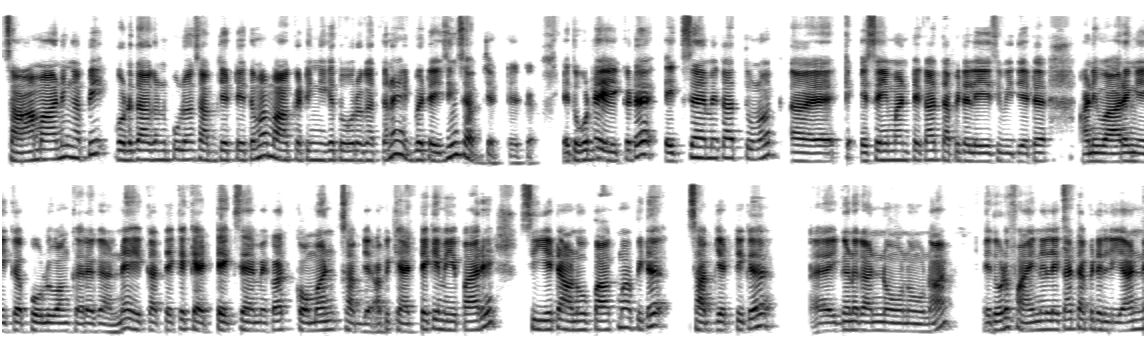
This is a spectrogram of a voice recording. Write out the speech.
නැහැ සාමාන්‍යයෙන් අපි ගොඩ දාගන්න පුළුවන් සබ්ජෙක්ට් එක තමයි මාකටිං එක තෝරගත්තන ඇඩ්වර්ටයිසින් සබ්ජෙක්ට් එක. එතකොට ඒකට එක්සෑම් එකක් වුණොත් ඇසයින්මන්ට් එකත් අපිට ලේසි විදියට අනිවාර්යෙන් ඒක පුළුවන් කරගන්න. ඒකත් එක්ක කැට් එක්සෑම් එකත් කොමන් සබ්ජෙක්ට්. අපි කැට් එකේ මේ පාරේ 195ක්ම අපිට සබ්ජෙක්ට් එක ඉගෙන ගන්න ඕන වුණා. එතකොට ෆයිනල් එකත් අපිට ලියන්න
